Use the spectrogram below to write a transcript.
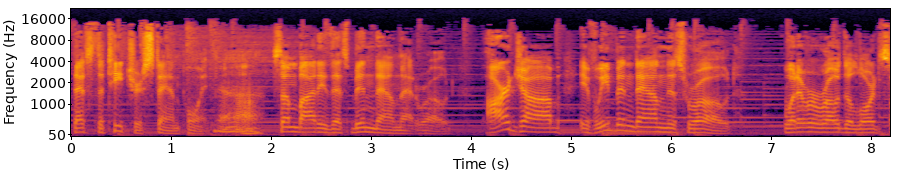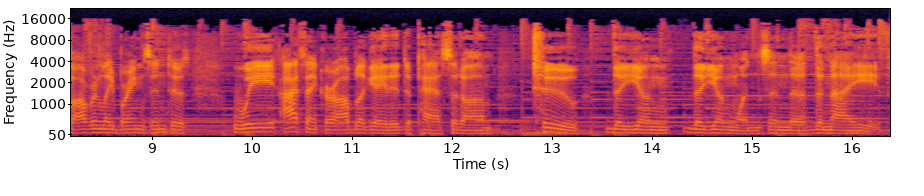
That's the teacher's standpoint. Uh-huh. Somebody that's been down that road. Our job, if we've been down this road, whatever road the Lord sovereignly brings into us, we, I think, are obligated to pass it on to the young, the young ones and the, the naive.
